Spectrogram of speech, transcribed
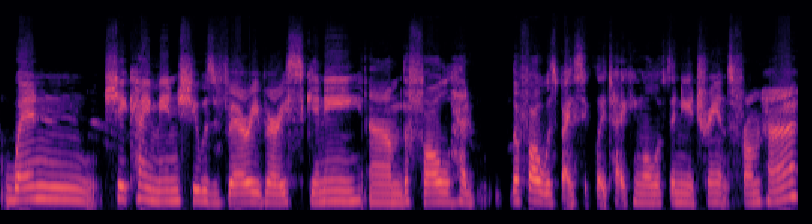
When she came in, she was very, very skinny. Um, the foal had the foal was basically taking all of the nutrients from her.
